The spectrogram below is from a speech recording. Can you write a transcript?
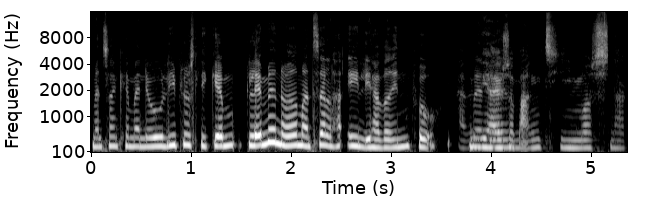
Men så kan man jo lige pludselig glemme noget, man selv har, egentlig har været inde på. Ja, men, men vi har jo øh, så mange timer snak.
